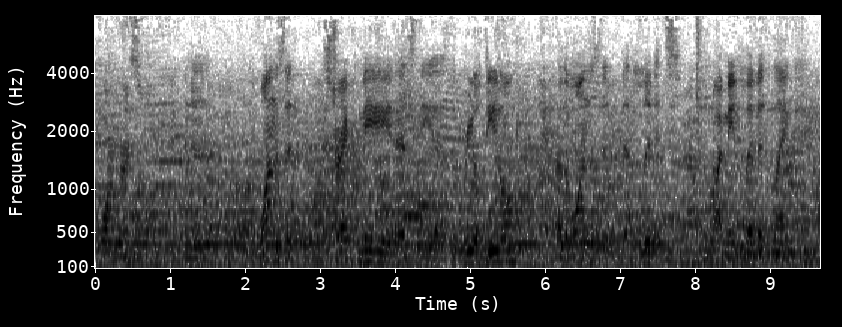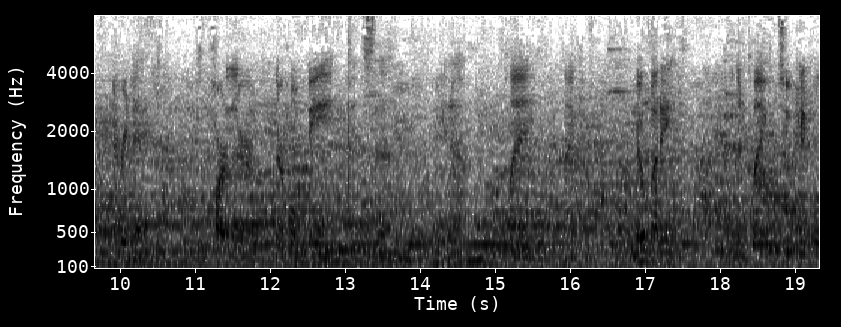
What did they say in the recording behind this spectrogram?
performers, and uh, the ones that strike me as the uh, the real deal are the ones that, that live it. I mean, live it like every day. It's a part of their their whole being. It's uh, you know playing playing for nobody, and then playing for two people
